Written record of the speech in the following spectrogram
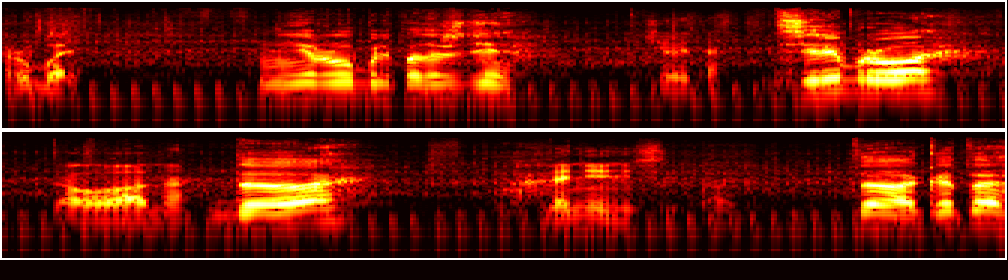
рубль. Не рубль, подожди. Что это? Серебро, Да ладно. да. Да не, не се- а, Так, это,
